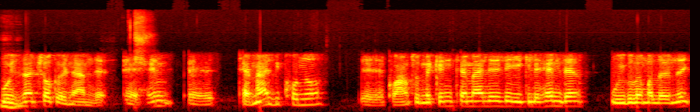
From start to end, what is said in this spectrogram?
Bu yüzden çok önemli. Hem temel bir konu, kuantum mekaniği temelleriyle ilgili hem de uygulamalarını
